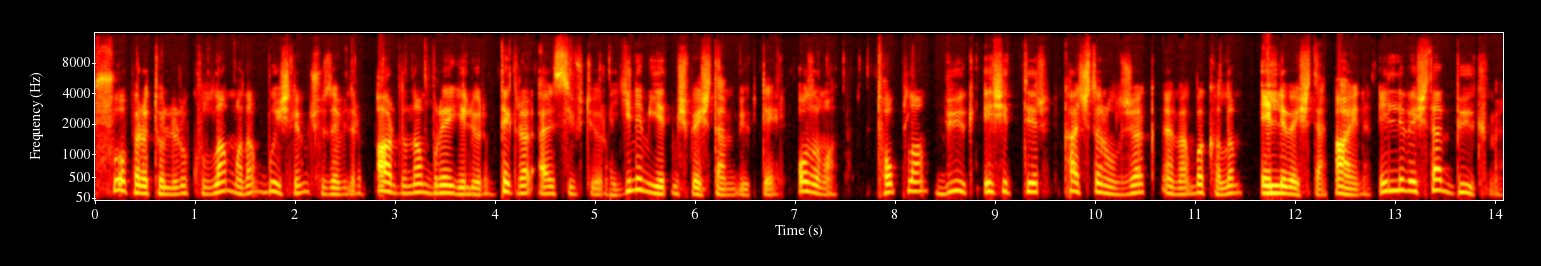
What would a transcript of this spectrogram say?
şu operatörleri kullanmadan bu işlemi çözebilirim. Ardından buraya geliyorum. Tekrar else if diyorum. Yine mi 75'ten büyük değil? O zaman toplam büyük eşittir kaçtan olacak? Hemen bakalım. 55'ten. Aynen. 55'ten büyük mü?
